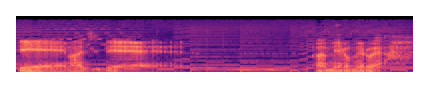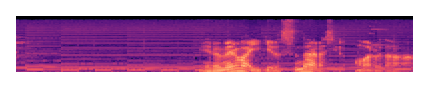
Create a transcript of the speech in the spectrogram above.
て、マジで。あ、メロメロや。メロメロはいいけど、砂嵐が困るな。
